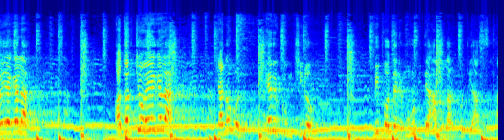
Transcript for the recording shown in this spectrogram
হয়ে গেলা। অধৈর্য হয়ে গেলা? কেন বল এরকম ছিল বিপদের মুহূর্তে আল্লাহর প্রতি আস্থা।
